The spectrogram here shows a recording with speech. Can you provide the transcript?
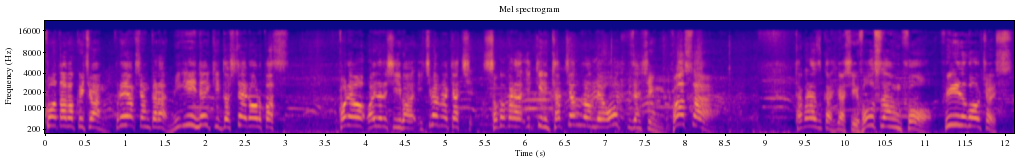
クォーターバック1番。プレーアクションから右にネイキッドしてロールパス。これをワイドレシーバー1番がキャッチ。そこから一気にキャッチアンドランで大きく前進。ファーストダウン。宝塚東フォースダウン4フィールドゴールチョイス。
